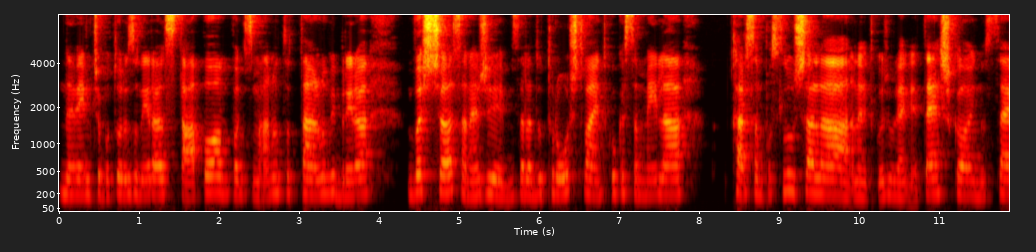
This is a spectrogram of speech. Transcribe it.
ne vem, če bo to rezoniralo s tapo, ampak z mano totalno vibrira. Ves čas, a ne že zaradi otroštva in tako, kot sem imela kar sem poslušala, ne, tako življenje je težko in vse.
